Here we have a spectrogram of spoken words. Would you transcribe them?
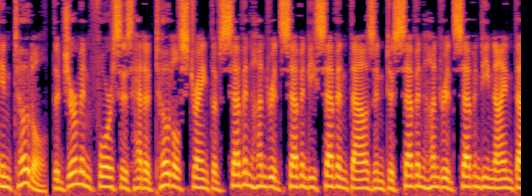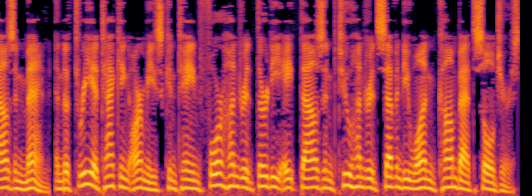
In total, the German forces had a total strength of 777,000 to 779,000 men, and the three attacking armies contained 438,271 combat soldiers.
